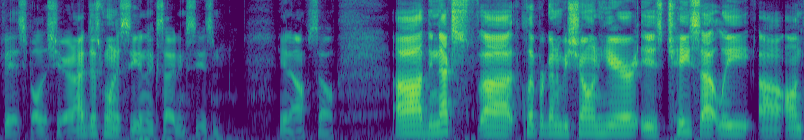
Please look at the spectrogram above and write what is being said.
baseball this year, and I just want to see an exciting season. You know, so. Uh, the next uh, clip we're going to be showing here is Chase Utley uh, on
